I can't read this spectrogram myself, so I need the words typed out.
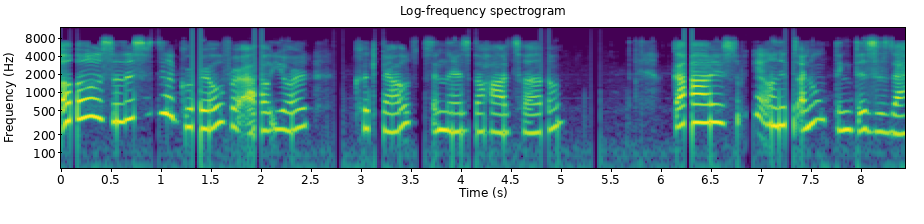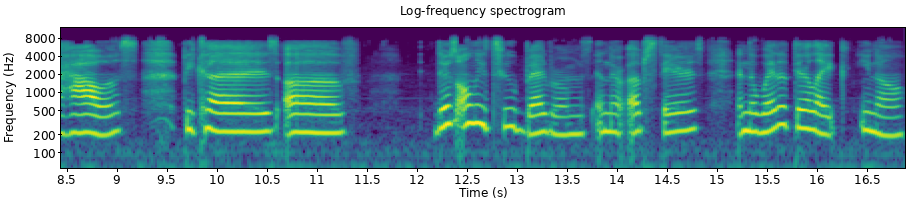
Oh, so this is a grill for out yard cookouts, and there's the hot tub. Guys, to be honest, I don't think this is a house because of there's only two bedrooms and they're upstairs and the way that they're like, you know,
